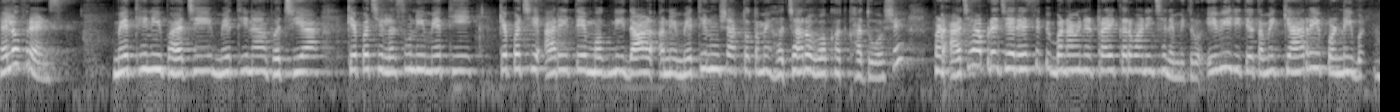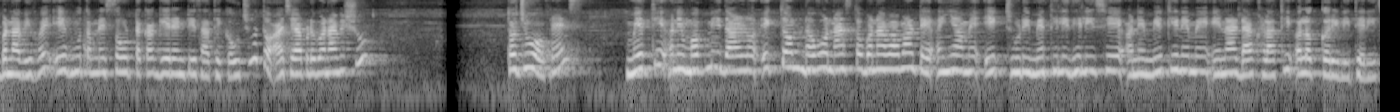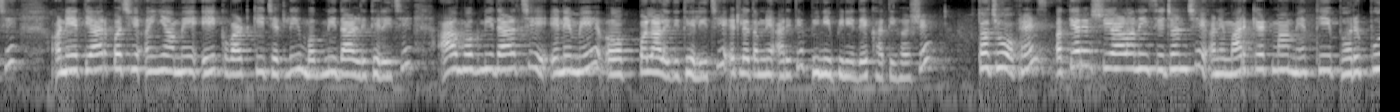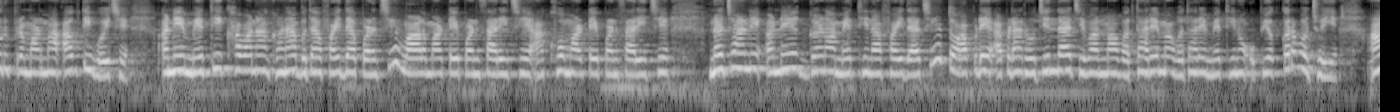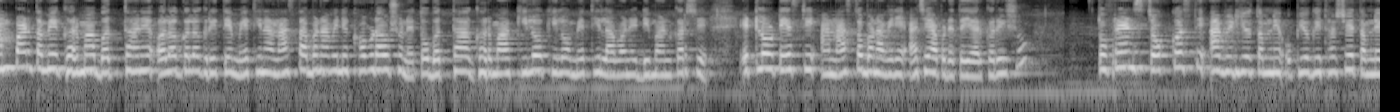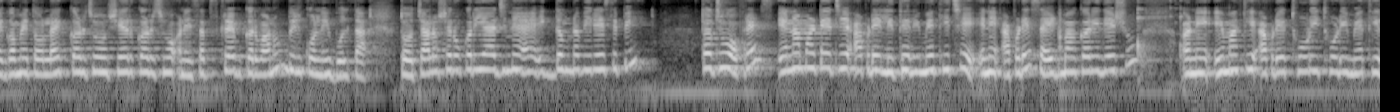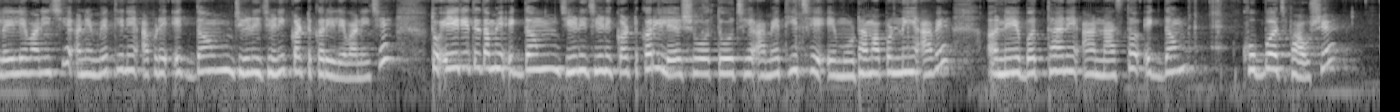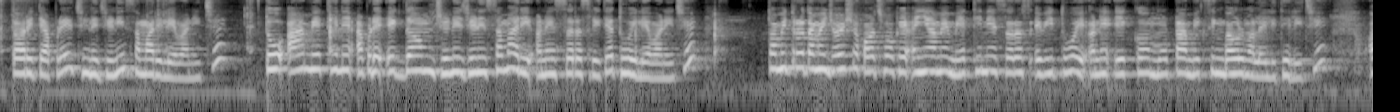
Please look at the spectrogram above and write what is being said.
Hello friends, મેથીની ભાજી, મેથીના ભજીયા કે પછી લસુની મેથી કે પછી આ રીતે મગની દાળ અને મેથીનું શાક તો તમે હજારો વખત ખાધું હશે, પણ આજે આપણે જે રેસીપી બનાવીને ટ્રાય કરવાની છે ને મિત્રો, એવી રીતે તમે ક્યારેય પણ નહીં બનાવી હોય એ હું તમને સો ગેરંટી સાથે કહું છું. તો આજે આપણે બનાવીશું. તો જુઓ ફ્રેન્ડ્સ મેથી અને મગની દાળનો એકદમ નવો નાસ્તો બનાવવા માટે અહીંયા મેં એક જોડી મેથી લીધેલી છે અને મેથીને મેં એના દાખલાથી અલગ કરી લીધેલી છે. અને ત્યાર પછી અહીંયા મેં એક વાટકી જેટલી મગની દાળ લીધેલી છે. આ મગની દાળ છે એને મેં પલાળી દીધેલી છે એટલે તમને આ રીતે ભીની ભીની દેખાતી હશે. તો જુઓ ફ્રેન્ડ્સ અત્યારે શિયાળાની સિઝન છે અને માર્કેટમાં મેથી ભરપૂર પ્રમાણમાં આવતી હોય છે. અને મેથી ખાવાના ઘણા બધા ફાયદા પણ છે. વાળ માટે પણ સારી છે, આંખો માટે પણ સારી છે. નજાને અનેક ગણા મેથીના ફાયદા છે. તો આપણે આપણા રોજિંદા જીવનમાં વધારેમાં વધારે મેથીનો ઉપયોગ કરવો જોઈએ. આમ પણ તમે ઘરમાં બધાને અલગ અલગ રીતે મેથીના નાસ્તા બનાવીને ખવડાવશો ને, તો બધા ઘરમાં કિલો કિલો મેથી લાવવાની ડિમાન્ડ કરશે. એટલો ટેસ્ટી આ નાસ્તો બનાવીને આજે આપણે તૈયાર કરીશું. તો ફ્રેન્ડ્સ ચોક્કસથી આ વીડિયો તમને ઉપયોગી થશે. તમને ગમે તો લાઇક કરજો શેર કરજો અને સબસ્ક્રાઈબ કરવાનું બિલકુલ નહીં ભૂલતા. તો ચાલો શરૂ કરીએ આજને એકદમ નવી રેસીપી તો જુઓ ફ્રેન્ડ્સ એના માટે જે આપણે લીધેલી મેથી છે, એને આપણે સાઈડમાં કરી દઈશું અને એમાંથી આપણે થોડી થોડી મેથી લઈ લેવાની છે અને મેથીને આપણે એકદમ ઝીણી ઝીણી કટ કરી લેવાની છે. તો એ રીતે તમે એકદમ ઝીણી ઝીણી કટ કરી લેશો તો જે આ મેથી છે એ મોઢામાં પણ નહીં આવે અને બધાને આ નાસ્તો એકદમ ખૂબ જ ભાવશે. તો આ રીતે આપણે ઝીણી ઝીણી સમારી લેવાની છે. તો આ મેથીને આપણે એકદમ ઝીણી ઝીણી સમારી અને સરસ રીતે ધોઈ લેવાની છે. તો મિત્રો, તમે જોઈ શકો છો કે અહીંયા મેં મેથીને સરસ એવી ધોઈ અને એક મોટા મિક્સિંગ બાઉલમાં લઈ લીધેલી છે.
